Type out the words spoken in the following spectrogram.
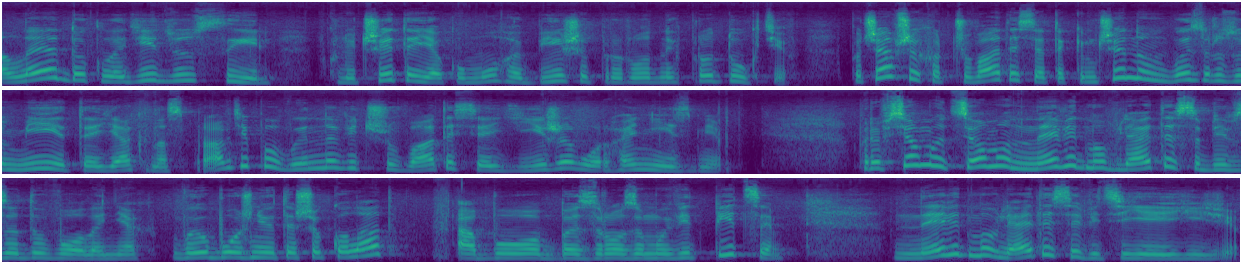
Але докладіть зусиль включити якомога більше природних продуктів. Почавши харчуватися таким чином, ви зрозумієте, як насправді повинна відчуватися їжа в організмі. При всьому цьому не відмовляйте собі в задоволеннях. Ви обожнюєте шоколад або без розуму від піци. Не відмовляйтеся від цієї їжі,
